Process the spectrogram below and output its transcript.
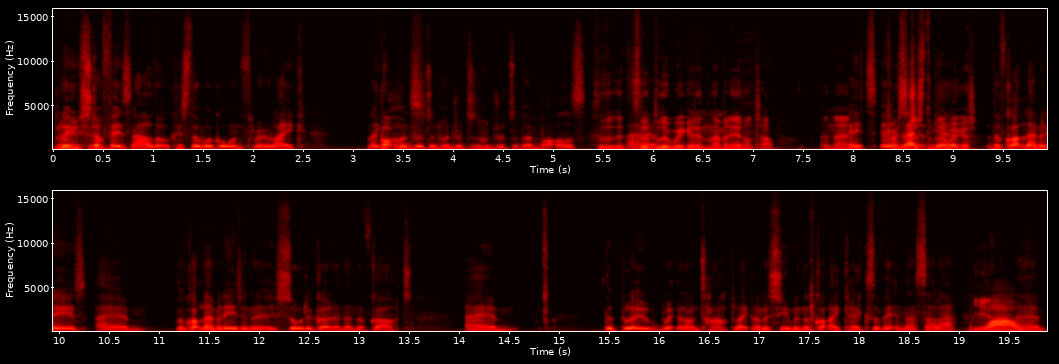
blue you stuff is now though, because they were going through like like Bottles. hundreds and hundreds and hundreds of them bottles. So it's the Um, blue wicked and lemonade on tap, and then It's or it, is it le- just the blue yeah, wicked. they've got lemonade. Um, they've got lemonade and a soda gun, and then they've got um, the blue wicked on top. Like I'm assuming they've got like kegs of it in their cellar. Yeah. Wow. Um,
